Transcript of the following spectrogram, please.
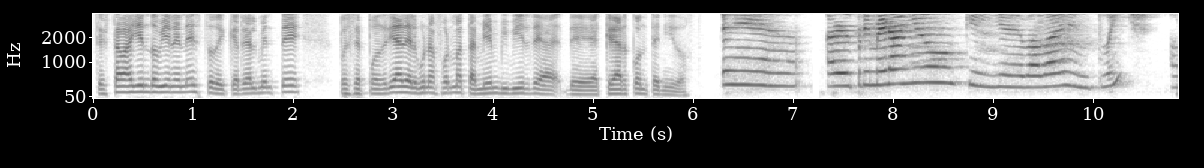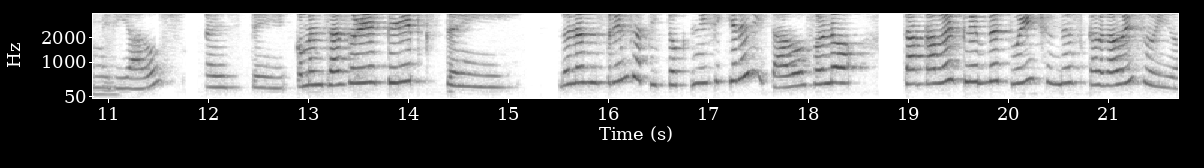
te estaba yendo bien en esto, de que realmente pues se podría de alguna forma también vivir de, crear contenido? Eh, el primer año que llevaba en Twitch, a mediados, este, comencé a subir clips de, de los streams a TikTok, ni siquiera editado, solo sacado el clip de Twitch, descargado y subido.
